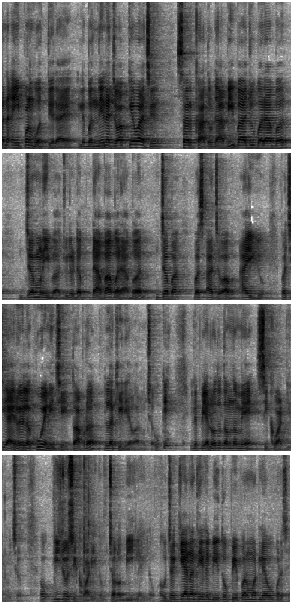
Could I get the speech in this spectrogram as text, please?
અને અહીં પણ બોતેર આવ્યા એટલે બંનેના જવાબ કેવા છે? સરખા. તો ડાબી બાજુ બરાબર જમણી બાજુ, એટલે ડાબા બરાબર જબા. બસ આ જવાબ આવી ગયો. પછી આયરોએ લખવું હોય નીચે, તો આપણે લખી દેવાનું છે, ઓકે? એટલે પહેલો તો તમને મેં શીખવાડી દીધો છે. હવે બીજો શીખવાડી દઉં. ચલો બી લઈ લઉં. હવે જગ્યા નથી, એટલે બી તો પેપરમાં જ લેવું પડશે.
